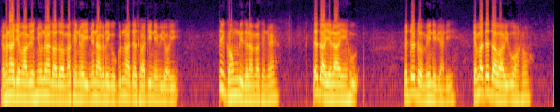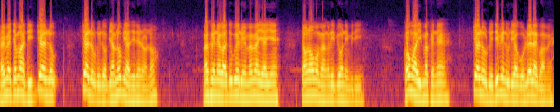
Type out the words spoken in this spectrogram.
တခဏချင်းမှပြင်ညှိုးနှွမ်းသွားသောမခင်ရွက်၏မျက်နှာကလေးကိုကုဏတက်စွာကြည့်နေပြီးတော့၏တိတ်ကောင်းမှုနေသလားမခင်ရွက်တက်တာရလာရင်ဟုတွတ်တွတ်တော့မေးနေပြန်သည်ကျမတက်တာပါပြီဦးအောင်ထုံးဒါပေမဲ့ကျမဒီကြက်လို့ကြက်လို့တွေတော့ပြန်မလုပ်ပြစေနဲ့တော့နော်မခင်နဲ့ကသူ့ဘေးတွင်မမတ်ရရင် တောင်းတောင်းမမှန်ကလေးပြောနေမိသည်ကောင်းပါပြီမခင်နဲ့ကြက်လို့တွေဒီပြင်လူတယောက်ကိုလွှဲလိုက်ပါမယ်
